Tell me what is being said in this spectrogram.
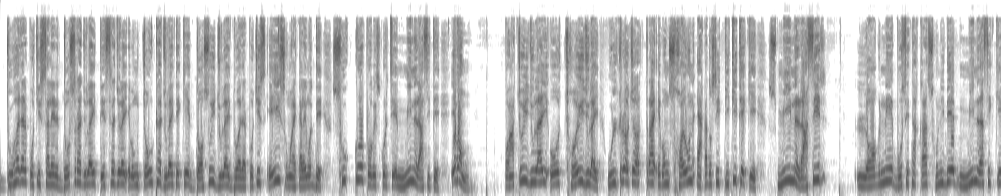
দু হাজার পঁচিশ সালের দোসরা জুলাই, তেসরা জুলাই এবং চৌঠা জুলাই থেকে দশই জুলাই দু হাজার পঁচিশ এই সময়কালের মধ্যে শুক্র প্রবেশ করছে মীন রাশিতে এবং পাঁচই জুলাই ও ছয়ই জুলাই উল্টো রথযাত্রা এবং শয়ন একাদশী তিথি থেকে মীন রাশির লগ্নে বসে থাকা শনিদেব মীন রাশিকে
